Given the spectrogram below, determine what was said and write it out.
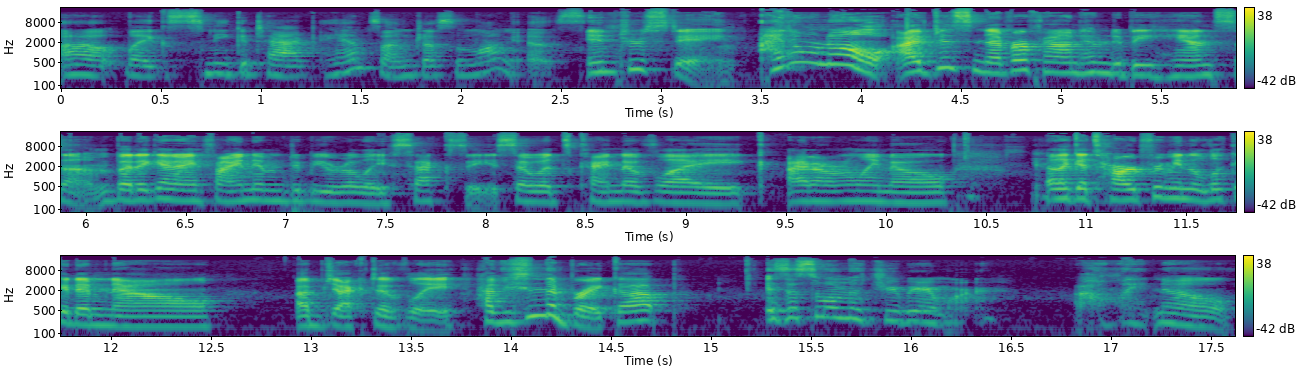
uh, like sneak attack handsome Justin Long is. Interesting. I don't know. I've just never found him to be handsome, but again, I find him to be really sexy. So it's kind of like I don't really know. Like it's hard for me to look at him now objectively. Have you seen the breakup? Is this the one with Drew Barrymore? Oh wait, no.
